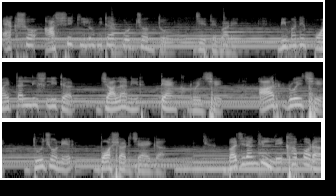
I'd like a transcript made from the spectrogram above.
একশো আশি কিলোমিটার পর্যন্ত যেতে পারে। বিমানে পঁয়তাল্লিশ লিটার জ্বালানির ট্যাঙ্ক রয়েছে আর রয়েছে দুজনের বসার জায়গা। বাজরাঙ্গীর লেখাপড়া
